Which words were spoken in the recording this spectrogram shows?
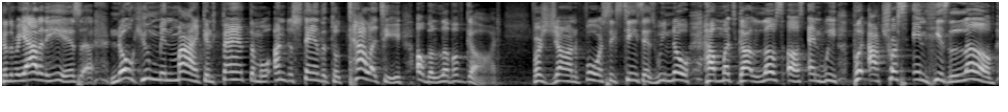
Because the reality is, uh, no human mind can fathom or understand the totality of the love of God. First John 4 16 says, We know how much God loves us and we put our trust in his love.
